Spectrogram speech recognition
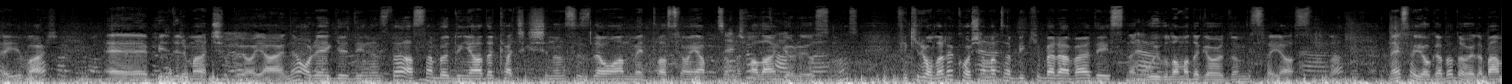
şeyi var. Ee, bildirimi açılıyor yani. Oraya girdiğinizde aslında böyle dünyada kaç kişinin sizle o an meditasyon yaptığını E, falan tatlı. görüyorsunuz. Fikir olarak hoş ama Evet. tabii ki beraber değilsin. Hani Evet. uygulamada gördüğüm bir sayı aslında. Neyse yogada da öyle. Ben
